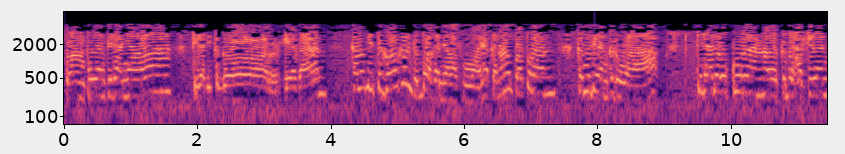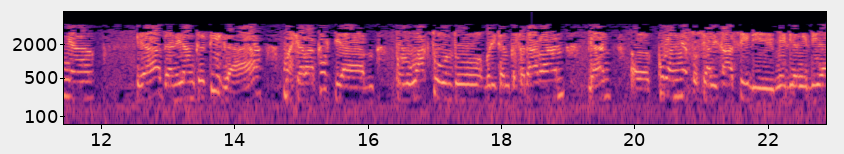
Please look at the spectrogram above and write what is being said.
lampu yang tidak nyala tidak ditegur ya kan? Kalau ditegur kan tentu akan nyala semuanya karena peraturan. Kemudian kedua tidak ada ukuran uh, keberhasilannya. Ya dan yang ketiga masyarakat yang perlu waktu untuk berikan kesadaran dan uh, kurangnya sosialisasi di media-media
